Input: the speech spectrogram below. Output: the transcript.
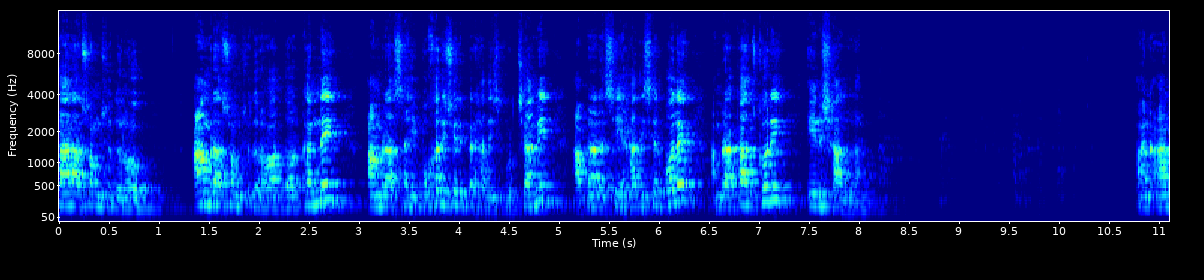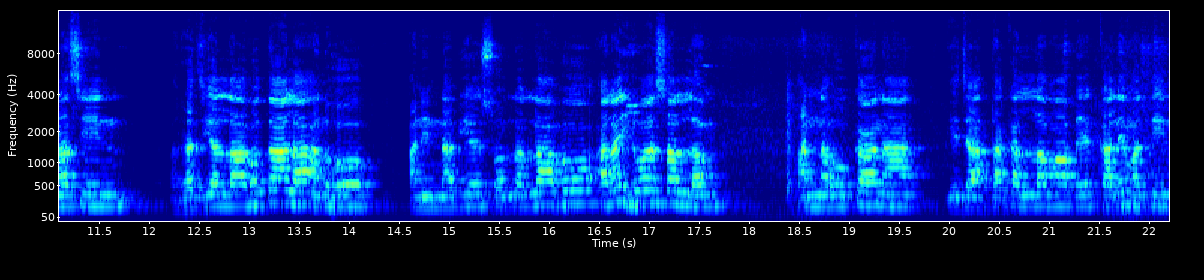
তারা সংশোধন হোক। আমরা সংশোধন হওয়ার দরকার নেই। আমরা সেই বুখারি শরীফের হাদিস পড়ছি আমি। আপনারা সেই হাদিসের বলে আমরা কাজ করি ইনশাল্লাহ আন আনাসিন রাজিয়াল্লাহ তালা আনহ আনিন নাবিয়ে সাল্লাহ আলাইহাসাল্লাম আন্নাহু কানা এজা তাকাল্লামা বে কালেমাতিন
